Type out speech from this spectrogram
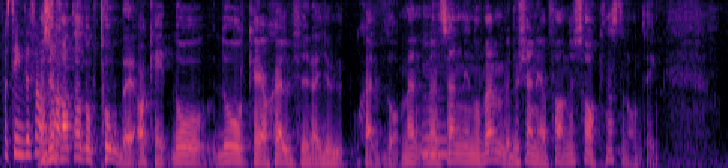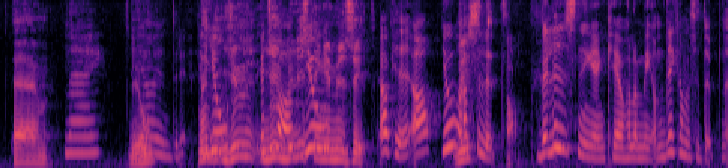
Fast det är inte samma Alltså jag fattar att oktober, okej då, då kan jag själv fira jul själv då. Men, Mm. men sen i november då känner jag fan nu saknas det någonting. Ehm, Nej, Jo. gör ju inte det. Men jo, jul- julbelysning Jo. är mysigt. Okej, ja. Jo, Visst. absolut. Ja. Belysningen kan jag hålla med om. Det kan man sätta upp nu.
